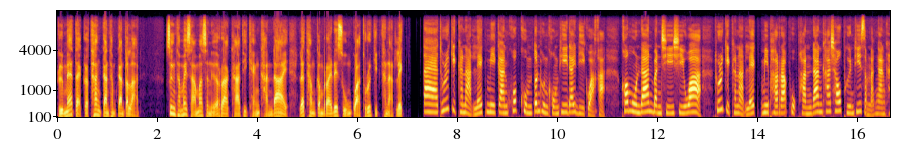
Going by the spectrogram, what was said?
หรือแม้แต่กระทั่งการทำการตลาด ซึ่งทำให้สามารถเสนอราคาที่แข็งขันได้ และทำกำไรได้สูงกว่าธุรกิจขนาดเล็ก แต่ธุรกิจขนาดเล็กมีการควบคุมต้นทุนคงที่ได้ดีกว่าค่ะ ข้อมูลด้านบัญชีชี้ว่า ธุรกิจขนาดเล็กมีภาระผูกพันด้านค่าเช่าพื้นที่สำนักงานข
